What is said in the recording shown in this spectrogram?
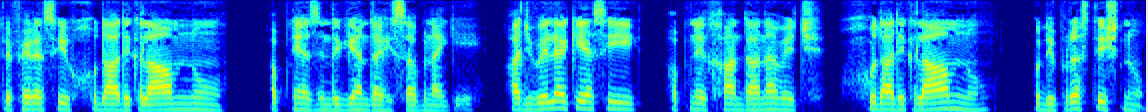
ਤੇ ਫਿਰ ਅਸੀਂ ਖੁਦਾ ਦੇ ਕਲਾਮ ਨੂੰ ਆਪਣੀਆਂ ਜ਼ਿੰਦਗੀਆਂ ਦਾ ਹਿੱਸਾ ਬਣਾਈਏ। ਅੱਜ ਵੇਲੇ ਕਿ ਅਸੀਂ ਆਪਣੇ ਖਾਨਦਾਨਾਂ ਵਿੱਚ ਖੁਦਾ ਦੇ ਕਲਾਮ ਨੂੰ, ਉਹਦੀ ਪ੍ਰਸਤਿਸ਼ ਨੂੰ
